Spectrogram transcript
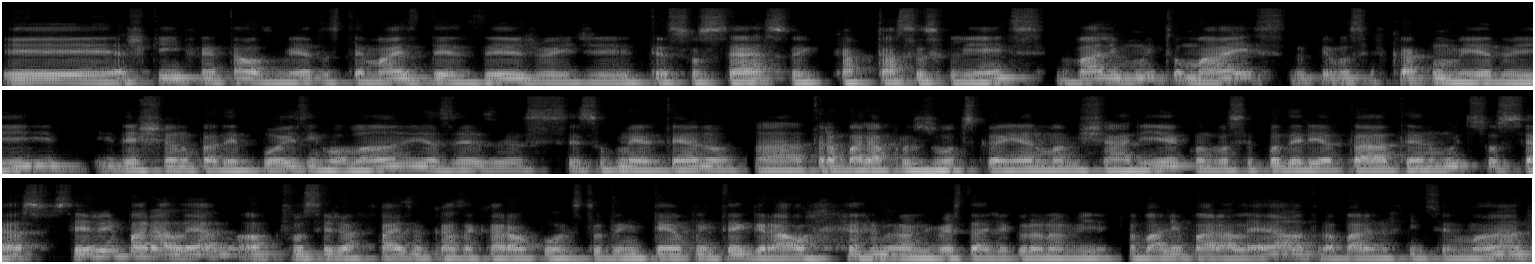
e acho que enfrentar os medos, ter mais desejo aí de ter sucesso e captar seus clientes, vale muito mais do que você ficar com medo aí e deixando para depois, enrolando e às vezes se submetendo a trabalhar para os outros, ganhando uma micharia, quando você poderia estar tá tendo muito sucesso, seja em paralelo ao que você já faz caso a Carol, pô, estuda em tempo integral na Universidade de Agronomia. Trabalha em paralelo, trabalha no fim de semana,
